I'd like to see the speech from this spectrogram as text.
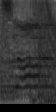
guitar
